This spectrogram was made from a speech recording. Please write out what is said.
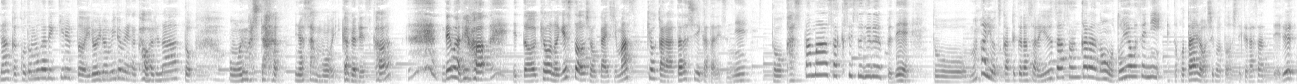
なんか子供ができるといろいろ見る目が変わるなと思いました。皆さんもいかがですか？ではでは、えっと、今日のゲストを紹介します。今日から新しい方ですね。とカスタマーサクセスグループでとママリを使ってくださるユーザーさんからのお問い合わせに、えっと、答えるお仕事をしてくださっている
